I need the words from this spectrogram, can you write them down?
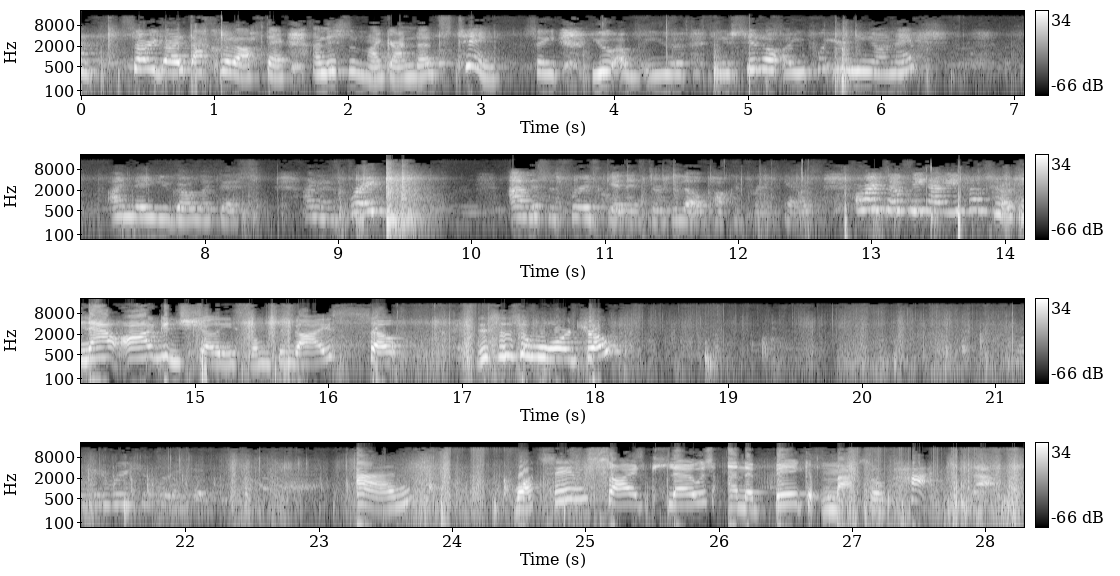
And sorry guys, that cut off there. And this is my granddad's thing. So you you uh, you, you sit on, you put your knee on it, and then you go like this, and then break. And this is for his Guinness. There's a little pocket for his Guinness. All right, Sophie, now you can show. us. Now I can show you something, guys. So this is a wardrobe, Want me to reach it for you, Sophie? and what's inside? Clothes and a big, massive hat. Now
